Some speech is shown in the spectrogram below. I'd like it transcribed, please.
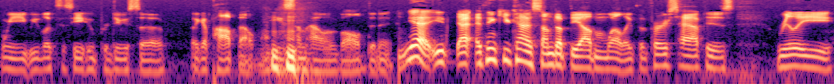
we, we look to see who produced a like a pop album, he's somehow involved in it. Yeah, you, I I think you kind of summed up the album well. Like the first half is really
